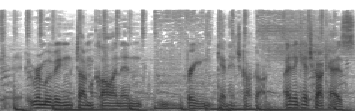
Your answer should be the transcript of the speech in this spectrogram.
uh, removing Todd McLellan and bringing Ken Hitchcock on. I think Hitchcock has,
